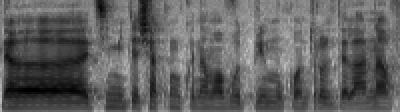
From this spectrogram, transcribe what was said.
Uh, țin minte și acum când am avut primul control de la ANAF,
